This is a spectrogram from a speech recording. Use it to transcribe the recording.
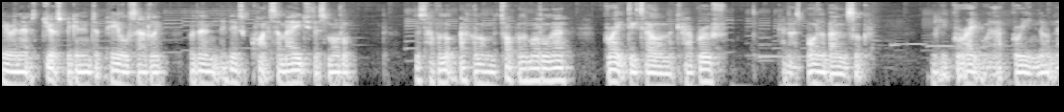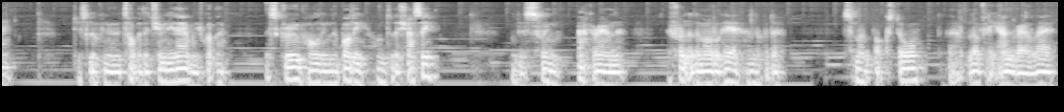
here and there. It's just beginning to peel, sadly. But then it is quite some age, this model. Just have a look back along the top of the model there. Great detail on the cab roof. And those boiler bands look really great with that green, don't they? Just looking at the top of the chimney there, we've got the, the screw holding the body onto the chassis. We'll just swing back around the, the front of the model here and look at the smoke box door. That lovely handrail there.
